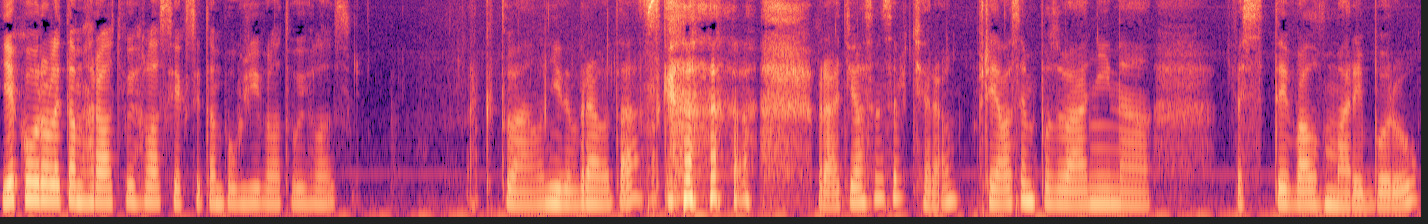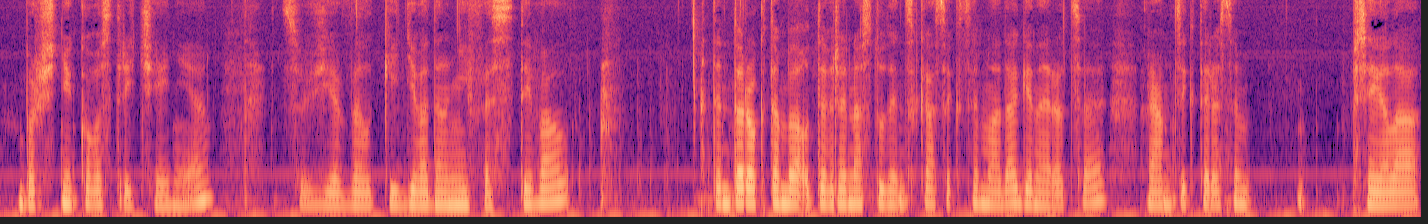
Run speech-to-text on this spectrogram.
jakou roli tam hrál tvůj hlas, jak jsi tam používala tvůj hlas? Aktuální dobrá otázka. Vrátila jsem se včera. Přijala jsem pozvání na festival v Mariboru, Boršníkovo Stričeně, což je velký divadelní festival. Tento rok tam byla otevřena studentská sekce Mladá generace, v rámci které jsem přijela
